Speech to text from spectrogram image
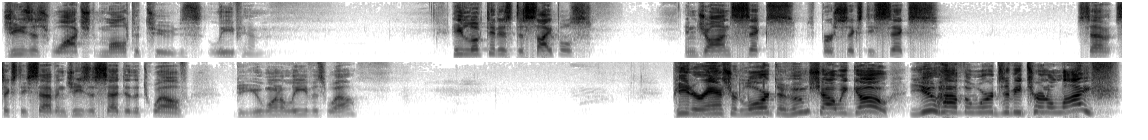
Jesus watched multitudes leave him. He looked at his disciples in John 6, verse 66, 67. Jesus said to the 12, Do you want to leave as well? Peter answered, Lord, to whom shall we go? You have the words of eternal life.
